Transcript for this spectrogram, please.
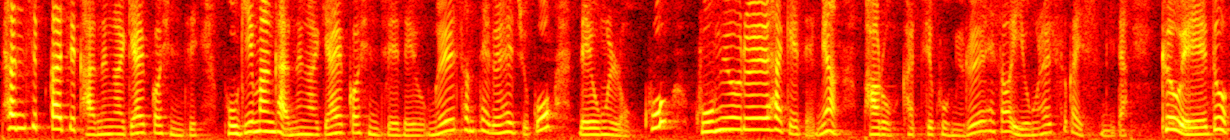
편집까지 가능하게 할 것인지, 보기만 가능하게 할 것인지의 내용을 선택을 해주고 내용을 넣고 공유를 하게 되면 바로 같이 공유를 해서 이용을 할 수가 있습니다. 그 외에도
